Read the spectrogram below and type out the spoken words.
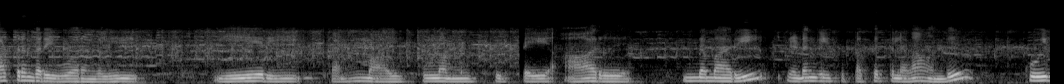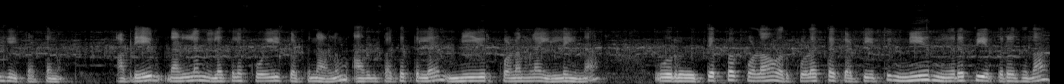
ஆற்றங்கரை ஓரங்களில் ஏரி கண்மாய் குளம் குட்டை ஆறு இந்த மாதிரி இடங்களுக்கு பக்கத்தில் தான் வந்து கோயில்கள் கட்டணும். அப்படியே நல்ல நிலத்தில் கோயில் கட்டினாலும் அதுக்கு பக்கத்தில் நீர் குளம்லாம் இல்லைன்னா ஒரு தெப்ப குளம் ஒரு குளத்தை கட்டிட்டு நீர் நிரப்பிய பிறகு தான்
